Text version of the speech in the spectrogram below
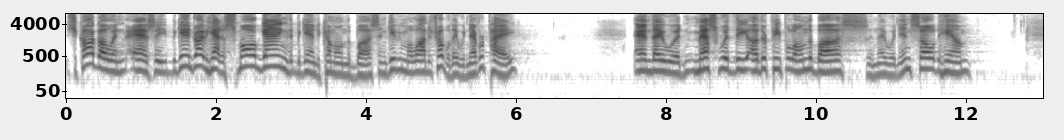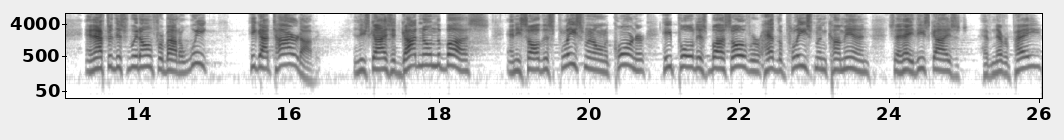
Chicago, and as he began driving, he had a small gang that began to come on the bus and give him a lot of trouble. They would never pay, and they would mess with the other people on the bus, and they would insult him. And after this went on for about a week, he got tired of it. And these guys had gotten on the bus, and he saw this policeman on a corner. He pulled his bus over, had the policeman come in, said, Hey, these guys have never paid.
